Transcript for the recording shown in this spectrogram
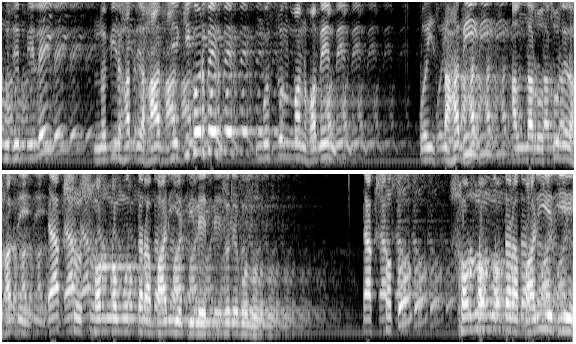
খুঁজে পেলেই নবীর হাতে হাত দিয়ে কি করবেন? মুসলমান হবেন। ওই সাহাবি আল্লাহ রসুলের হাতে একশো স্বর্ণ মুদ্রা বাড়িয়ে দিলেন, জোরে বলুন। একশত স্বর্ণ মুদ্রা বাড়িয়ে দিয়ে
